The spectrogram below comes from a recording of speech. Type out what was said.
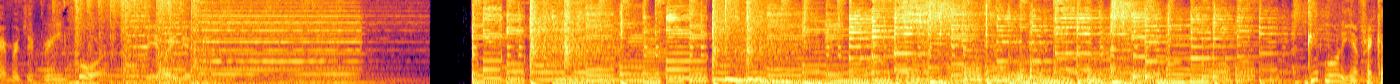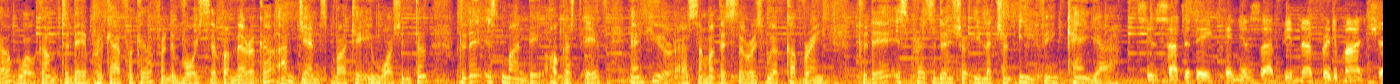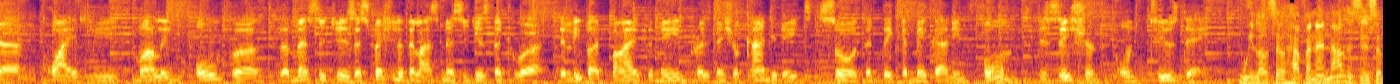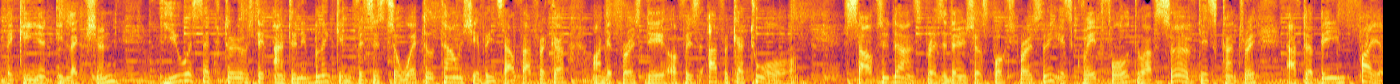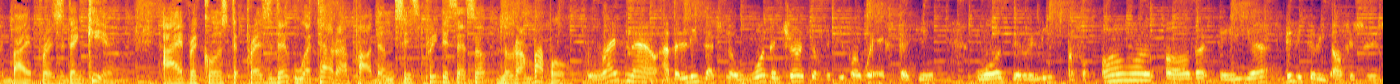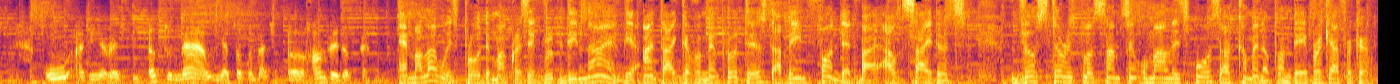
I'm Richard Green for VOA News. Good morning, Africa. Welcome to Daybreak Africa from the Voice of America. I'm James Butty in Washington. Today is Monday, August 8th, and here are some of the stories we are covering. Today is presidential election eve in Kenya. Since Saturday, Kenyans have been uh, pretty much uh, quietly mulling over the messages, especially the last messages that were delivered by the main presidential candidates, so that they can make an informed decision on Tuesday. We'll also have an analysis of the Kenyan election. U.S. Secretary of State Antony Blinken visits Soweto Township in South Africa on the first day of his Africa tour. South Sudan's presidential spokesperson is grateful to have served his country after being fired by President Kiir. Ivory Coast President Ouattara pardons his predecessor, Laurent Gbagbo. Right now, I believe that you know what the majority of the people were expecting was the release of all of the uh, military officers who are being arrested. Up to now, we are talking about a hundred of them. And Malawi's pro-democracy group denied their anti-government protests are being funded by outsiders. Those stories plus Samson Omale Sports are coming up on Daybreak Africa.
